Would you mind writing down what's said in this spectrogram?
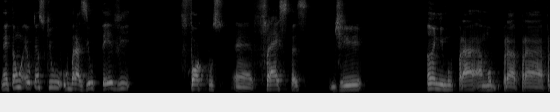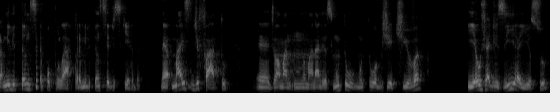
Né? Então, eu penso que o, Brasil teve focos, é, frestas de ânimo para a militância popular, para a militância de esquerda. Né? Mas, de fato, é, de uma, uma análise assim, muito, muito objetiva, e eu já dizia isso,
